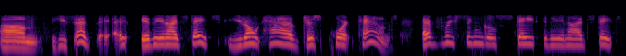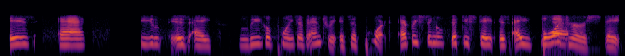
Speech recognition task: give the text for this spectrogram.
Um, he said in the United States, you don't have just port towns. Every single state in the United States is at is a legal point of entry. It's a port. Every single 50 state is a border state.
